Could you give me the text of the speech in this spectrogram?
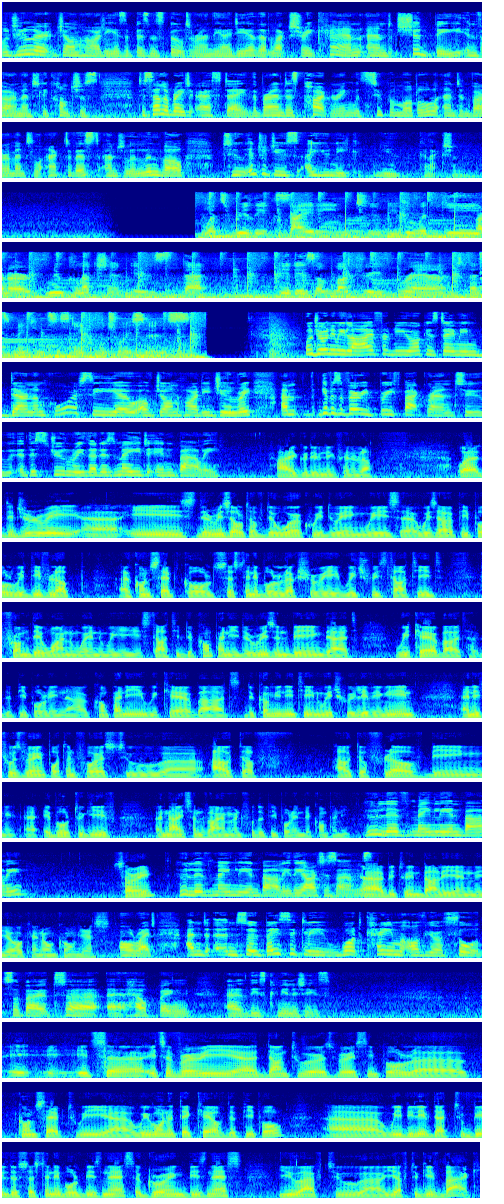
Well, jeweller John Hardy is a business built around the idea that luxury can and should be environmentally conscious. To celebrate Earth Day, the brand is partnering with supermodel and environmental activist Angela Lindvall to introduce a unique new collection. What's really exciting to be working with Guy on our new collection is that it is a luxury brand that's making sustainable choices. Well, joining me live from New York is Damien Dernoncourt, CEO of John Hardy Jewellery. Um, give us a very brief background to this jewellery that is made in Bali. Hi, good evening, Fionnuala. Well, the jewellery uh, is the result of the work we're doing with, uh, with our people. We develop a concept called sustainable luxury, which we started from day one when we started the company. The reason being that we care about the people in our company, we care about the community in which we're living in, and it was very important for us to, uh, out of out of love, being uh, able to give a nice environment for the people in the company. Who live mainly in Bali? Sorry? Who live mainly in Bali, the artisans? Uh, between Bali and New York and Hong Kong, yes. All right. And, and so basically, what came of your thoughts about uh, uh helping uh, these communities? It's, a, it's a very uh, down to earth, very simple uh, concept. We, uh, we want to take care of the people. Uh, we believe that to build a sustainable business, a growing business, you have to, uh, you have to give back.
